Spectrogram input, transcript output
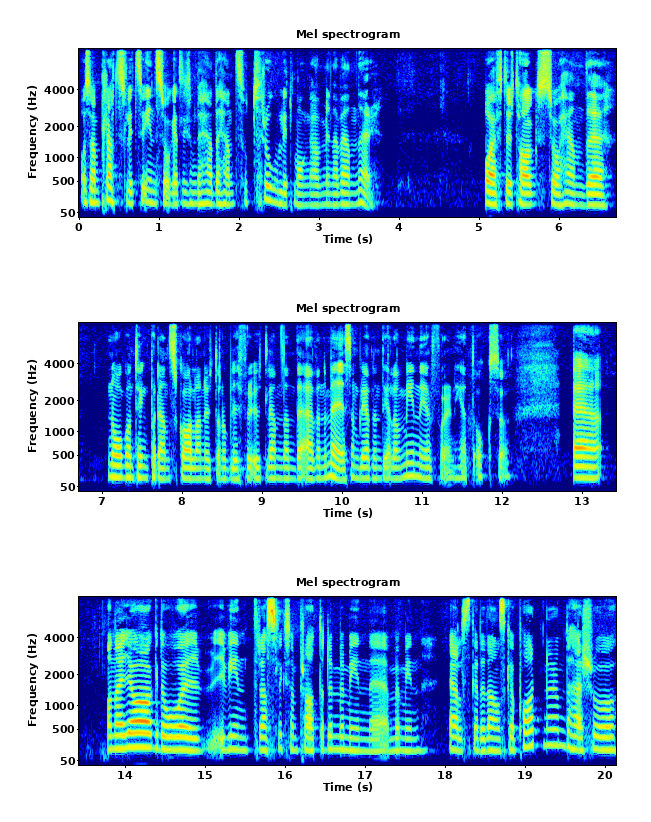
Och sen plötsligt så insåg jag att liksom det hade hänt så otroligt många av mina vänner. Och efter ett tag så hände någonting på den skalan utan att bli för utlämnande även mig. Sen blev det en del av min erfarenhet också. Eh, och när jag då i, i vintras liksom pratade med min, eh, med min älskade danska partner om det här så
